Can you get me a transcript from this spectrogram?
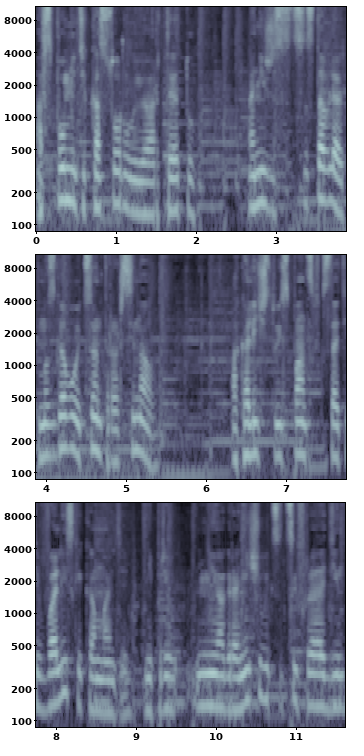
А вспомните Кассору и Артету. Они же составляют мозговой центр арсенала. А количество испанцев, кстати, в валийской команде не, при... не ограничивается цифрой 1.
